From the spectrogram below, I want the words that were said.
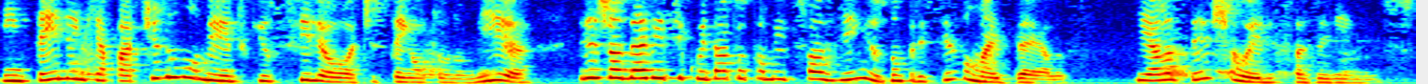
entendem que a partir do momento que os filhotes têm autonomia, eles já devem se cuidar totalmente sozinhos, não precisam mais delas. E elas deixam eles fazerem isso.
